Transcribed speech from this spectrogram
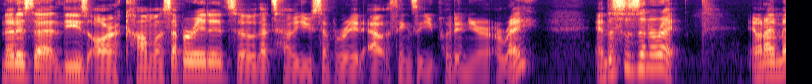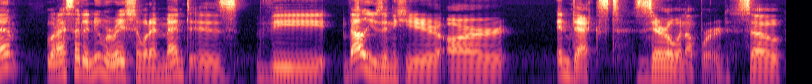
Notice that these are comma separated, so that's how you separate out things that you put in your array. And this is an array. And when I meant when I said enumeration, what I meant is the values in here are indexed zero and upward. So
